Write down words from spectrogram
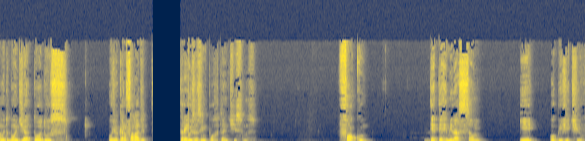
muito bom dia a todos. Hoje eu quero falar de três coisas importantíssimas: foco, determinação e objetivo.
